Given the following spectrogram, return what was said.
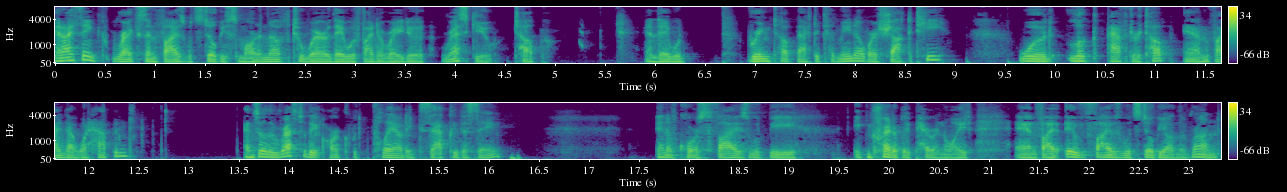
and I think Rex and Fives would still be smart enough to where they would find a way to rescue Tup. And they would bring Tup back to Kamino where Shaak Ti would look after Tup and find out what happened. And so the rest of the arc would play out exactly the same. And of course, Fives would be incredibly paranoid, and Fives would still be on the run,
